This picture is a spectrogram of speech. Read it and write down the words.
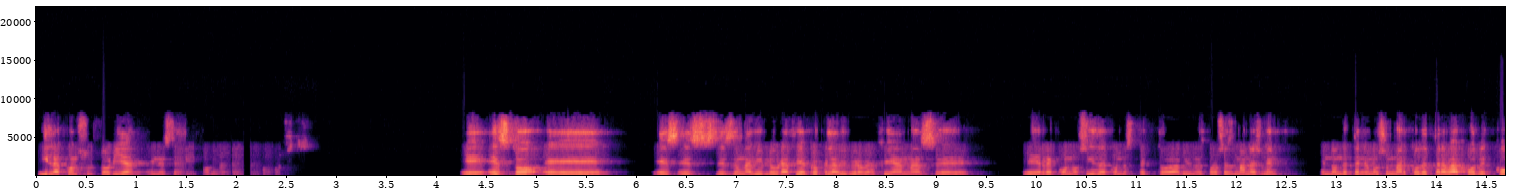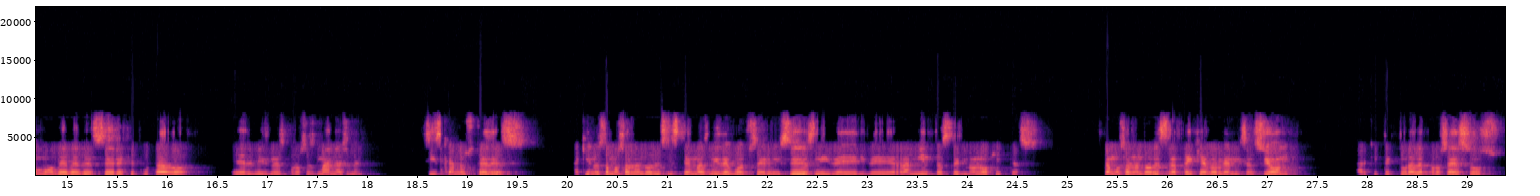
y la consultoría en este tipo de cosas. Eh, esto eh, es, de una bibliografía, creo que la bibliografía más reconocida con respecto a Business Process Management, en donde tenemos un marco de trabajo de cómo debe de ser ejecutado el Business Process Management. Si sacan ustedes, aquí no estamos hablando de sistemas ni de web services ni de, de herramientas tecnológicas. Estamos hablando de estrategia de organización, arquitectura de procesos,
